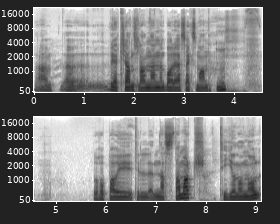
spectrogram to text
jag, vet känslan när bara är sex man. Mm. Då hoppar vi till nästa match. 10.00.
